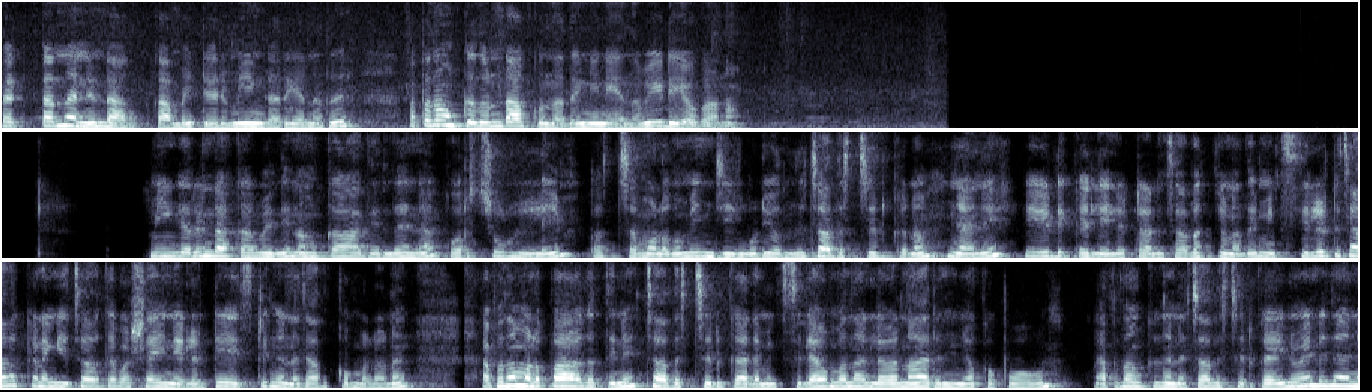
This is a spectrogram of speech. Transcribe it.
പെട്ടെന്ന് തന്നെ ഉണ്ടാക്കാൻ പറ്റിയ ഒരു മീൻ കറിയാണിത് അപ്പോൾ നമുക്കിത് ഉണ്ടാക്കുന്നത് ഇങ്ങനെയെന്ന് വീഡിയോ കാണാം. മീൻകറി ഉണ്ടാക്കാൻ വേണ്ടി നമുക്ക് ആദ്യം തന്നെ കുറച്ച് ഉള്ളിയും പച്ചമുളകും ഇഞ്ചിയും കൂടി ഒന്ന് ചതച്ചെടുക്കണം. ഞാൻ ഈ ഇടിക്കല്ലിലിട്ടാണ് ചതക്കണത്. മിക്സിയിലിട്ട് ചതക്കണമെങ്കിൽ ചതക്കാം പക്ഷേ അതിനെല്ലാം ടേസ്റ്റ് ഇങ്ങനെ ചതക്കുമ്പോഴാണ്. അപ്പോൾ നമ്മൾ പാകത്തിന് ചതച്ചെടുക്കാറ് മിക്സിയിലാകുമ്പോൾ നല്ലവണ്ണം അരഞ്ഞൊക്കെ പോകും അപ്പോൾ നമുക്ക് ഇങ്ങനെ ചതച്ചെടുക്കാം. അതിന് വേണ്ടി ഞാൻ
